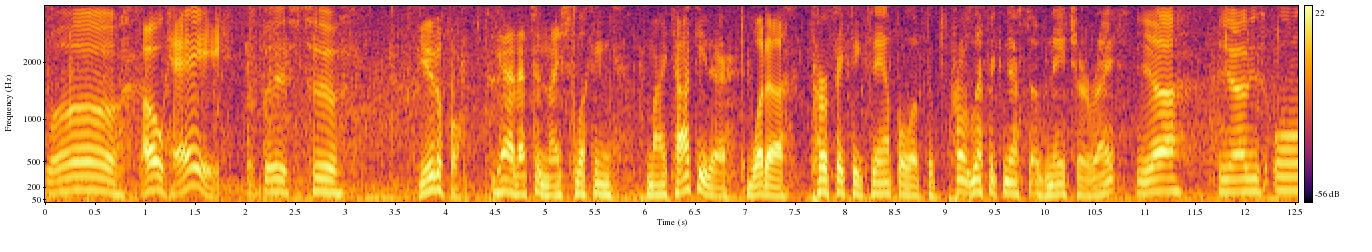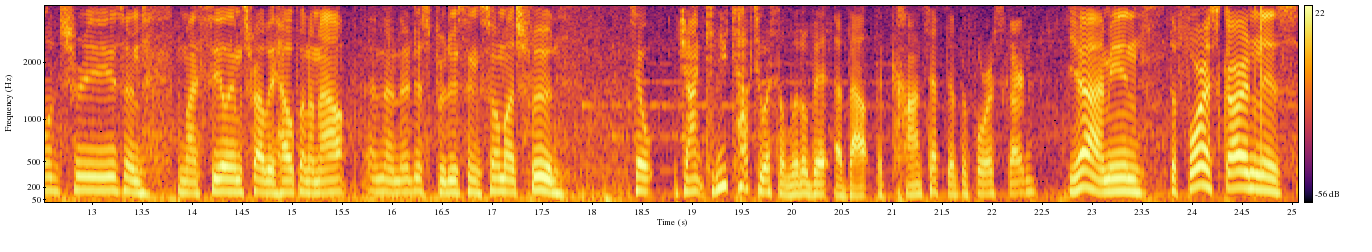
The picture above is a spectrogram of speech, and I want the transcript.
Whoa. Oh, hey. The base too. Beautiful. Yeah, that's a nice looking maitake there. What a perfect example of the prolificness of nature, right? Yeah, yeah, these old trees and the mycelium's probably helping them out. And then they're just producing so much food. So, John, can you talk to us a little bit about the concept of the forest garden? Yeah, I mean, the forest garden is,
